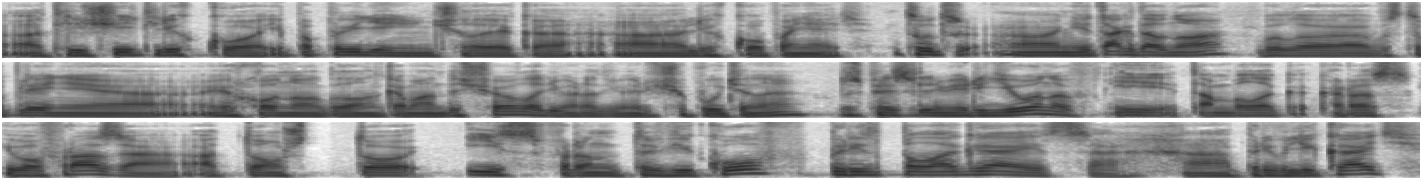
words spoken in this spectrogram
отличить легко, и по поведению человека а, легко понять. Тут а, не так давно было выступление Верховного главнокомандующего Владимира Владимировича Путина с представителями регионов, и там была как раз его фраза о том, что из фронтовиков предполагается а, привлекать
